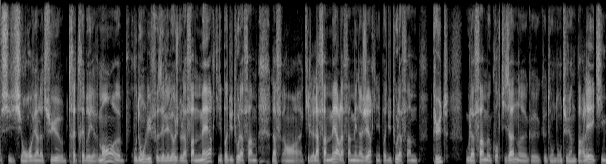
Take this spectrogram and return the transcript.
si, on revient là-dessus euh, très très brièvement, euh, Proudhon lui faisait l'éloge de la femme mère, qui n'est pas du tout la femme, qui la femme mère, la femme ménagère, qui n'est pas du tout la femme pute ou la femme courtisane euh, que, dont, tu viens de parler, et qui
